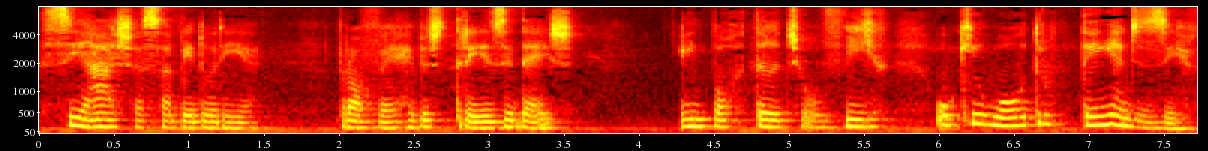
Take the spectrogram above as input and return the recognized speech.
se acha a sabedoria. Provérbios 13, 10. É importante ouvir o que o outro tem a dizer.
